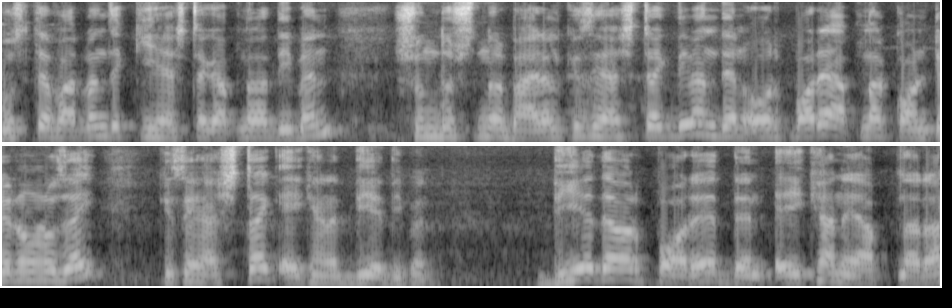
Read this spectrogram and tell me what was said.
বুঝতে পারবেন যে কী হ্যাশট্যাগ আপনারা দিবেন। সুন্দর সুন্দর ভাইরাল কিছু হ্যাশট্যাগ দিবেন দেন ওর পরে আপনার কন্টেন্ট অনুযায়ী কিছু হ্যাশট্যাগ এইখানে দিয়ে দিবেন। দিয়ে দেওয়ার পরে দেন এইখানে আপনারা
